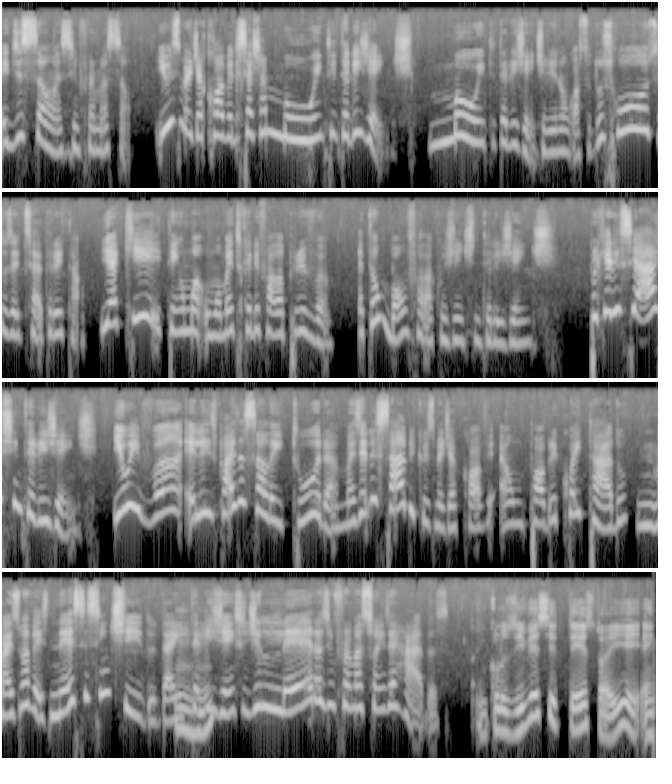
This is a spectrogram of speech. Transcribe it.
edição essa informação. E o Smerdyakov, ele se acha muito inteligente. Muito inteligente. Ele não gosta dos russos, etc e tal. E aqui tem uma- um momento que ele fala pro Ivan: É tão bom falar com gente inteligente. Porque ele se acha inteligente. E o Ivan, ele faz essa leitura, mas ele sabe que o Smerdyakov é um pobre coitado, mais uma vez, nesse sentido, da Uhum. inteligência de ler as informações erradas. Inclusive, esse texto aí, é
